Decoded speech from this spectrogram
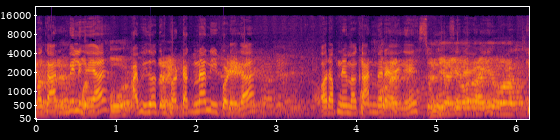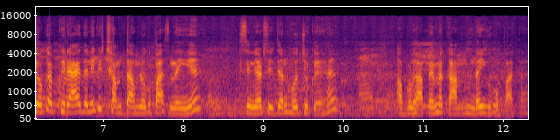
मकान मिल गया अभी तो उधर भटकना नहीं पड़ेगा। और अपने मकान में रहेंगे सुकून से रहेंगे क्योंकि अब किराया देने की क्षमता हम लोग के पास नहीं है सीनियर सिटीजन हो चुके हैं अब बुढ़ापे में काम नहीं हो पाता। है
